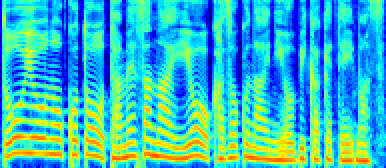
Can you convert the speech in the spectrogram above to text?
同様のことを試さないよう家族内に呼びかけています。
